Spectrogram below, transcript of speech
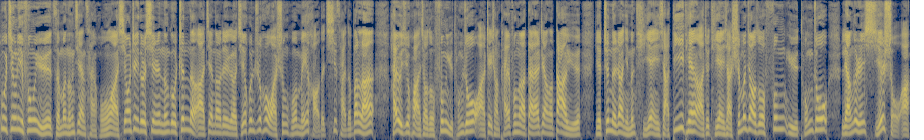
不经历风雨，怎么能见彩虹啊？希望这对新人能够真的啊，见到这个结婚之后啊，生活美好的七彩的斑斓。还有一句话叫做“风雨同舟”啊，这场台风啊带来这样的大雨，也真的让你们体验一下。第一天啊，就体验一下什么叫做风雨同舟，两个人携手啊，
